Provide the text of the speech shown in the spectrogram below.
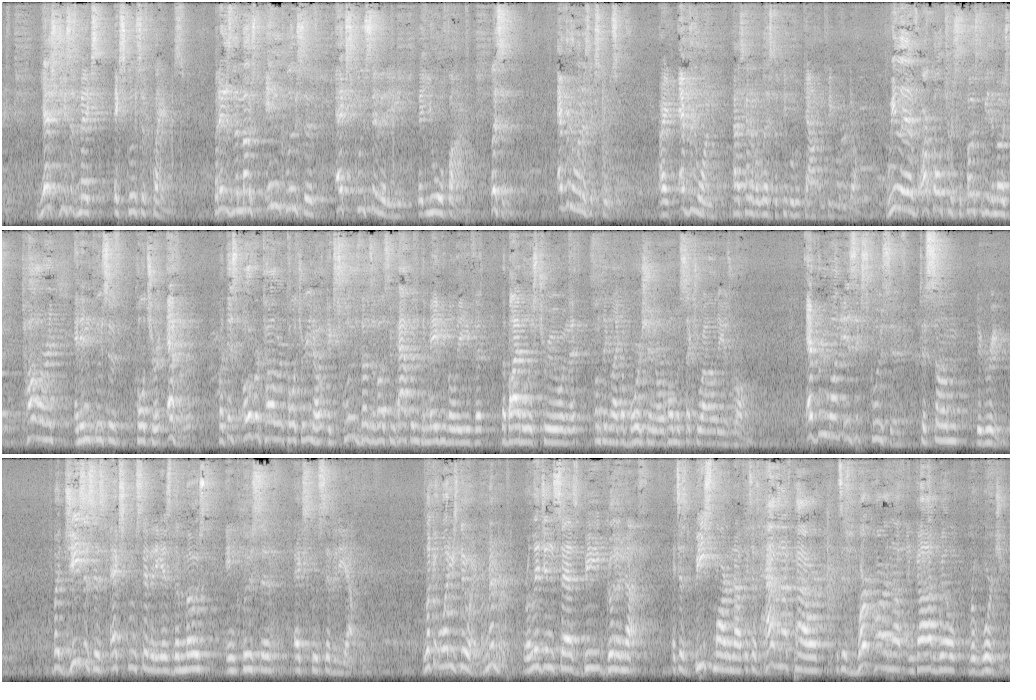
Yes, Jesus makes exclusive claims, but it is the most inclusive exclusivity that you will find. Listen, everyone is exclusive. Right? Everyone has kind of a list of people who count and people who don't. We live, our culture is supposed to be the most tolerant and inclusive culture ever, but this over tolerant culture, you know, excludes those of us who happen to maybe believe that the Bible is true and that something like abortion or homosexuality is wrong. Everyone is exclusive to some degree. But Jesus' exclusivity is the most inclusive exclusivity out there. Look at what he's doing. Remember, religion says be good enough. It says be smart enough. It says have enough power. It says work hard enough and God will reward you.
